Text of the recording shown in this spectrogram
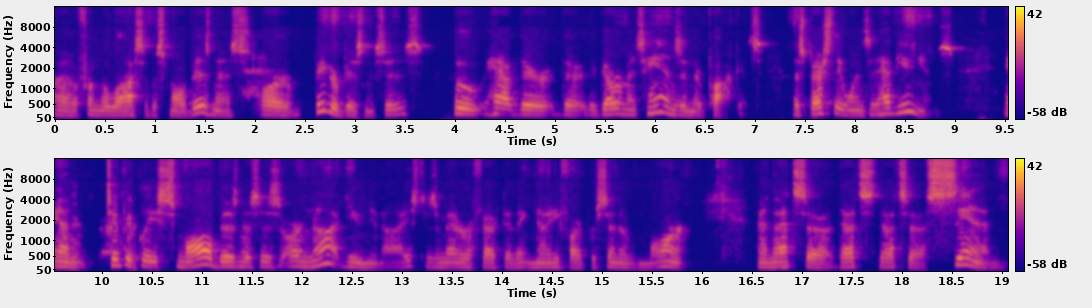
uh, from the loss of a small business are bigger businesses who have their, their the government's hands in their pockets, especially ones that have unions. And typically, small businesses are not unionized. As a matter of fact, I think 95% of them aren't and that's uh, that's that's a sin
